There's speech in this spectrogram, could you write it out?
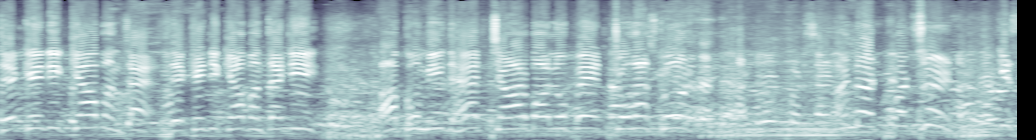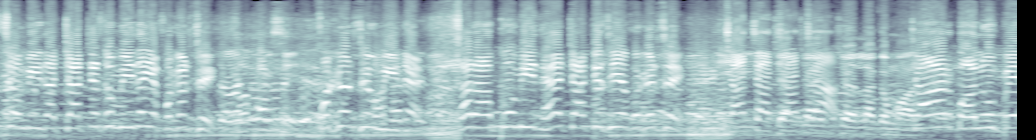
देखें जी क्या बनता है। देखें जी क्या बनता है जी। आपको उम्मीद है चार बालों पे चौदह score hundred percent. Hundred percent. किससे उम्मीद है? चाचे से उम्मीद है या फखर से? फखर से। फखर से उम्मीद है। सर आपको उम्मीद है चाचे से या फखर से? चाचा चाचा। चार बालों पे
